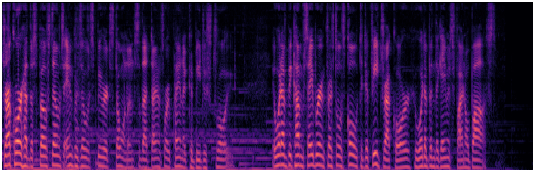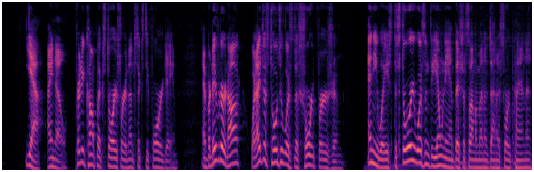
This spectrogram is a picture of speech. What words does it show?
Drakor had the Spellstones and Krazoa's spirit stolen so that Dinosaur Planet could be destroyed. It would have become Saber and Crystal's goal to defeat Drakor, who would have been the game's final boss. Yeah, I know. Pretty complex story for an N64 game. And believe it or not, what I just told you was the short version. Anyways, the story wasn't the only ambitious element of Dinosaur Planet.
